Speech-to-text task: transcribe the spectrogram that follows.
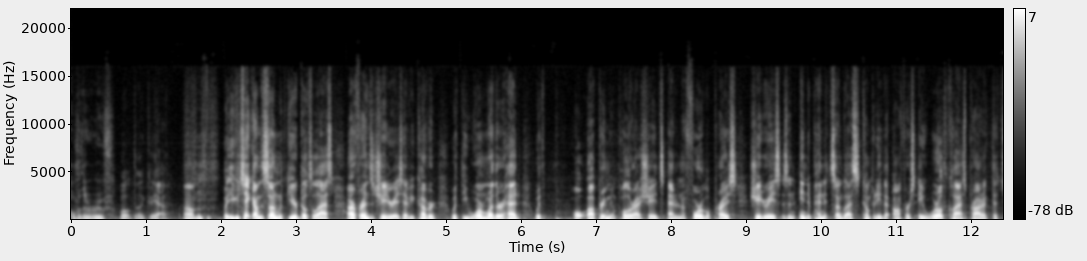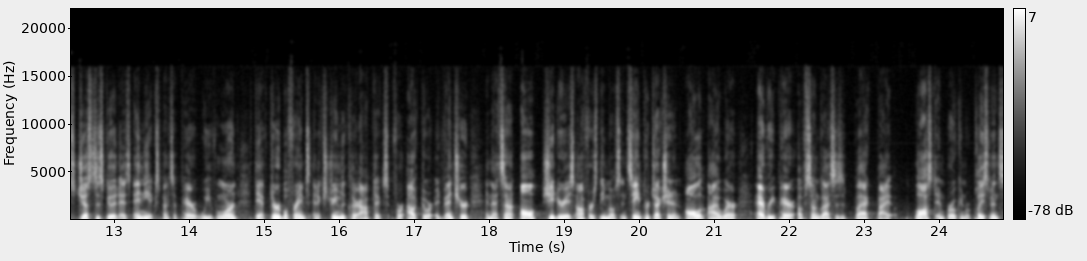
over the roof. Well, like yeah, um, but you can take on the sun with gear built to last. Our friends at Shady Rays have you covered with the warm weather ahead with pol- uh, premium polarized shades at an affordable price. Shade Rays is an independent sunglasses company that offers a world class product that's just as good as any expensive pair we've worn. They have durable frames and extremely clear optics for outdoor adventure. And that's not all. Shade Rays offers the most insane protection in all of eyewear. Every pair of sunglasses is backed by lost and broken replacements.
